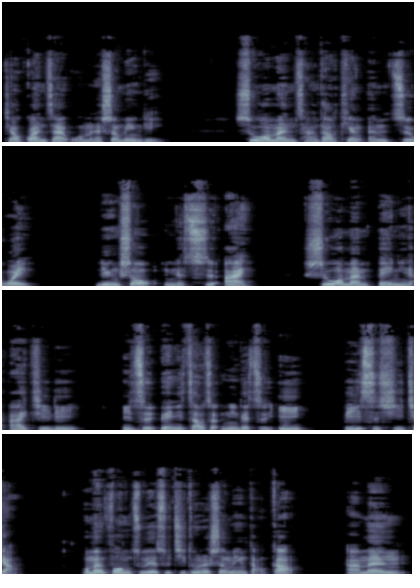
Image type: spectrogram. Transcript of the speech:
浇灌在我们的生命里，使我们尝到天恩的滋味。领受你的慈爱，使我们被你的爱激励，以致愿意照着你的旨意彼此洗脚。我们奉主耶稣基督的圣名祷告，阿门。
